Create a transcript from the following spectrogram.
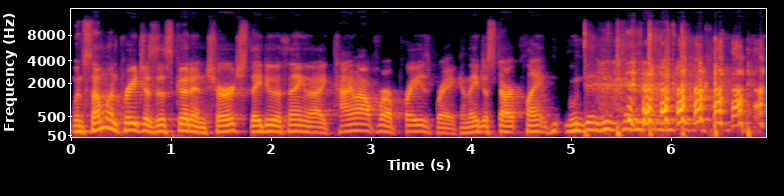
When someone preaches this good in church, they do a thing like time out for a praise break and they just start playing.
